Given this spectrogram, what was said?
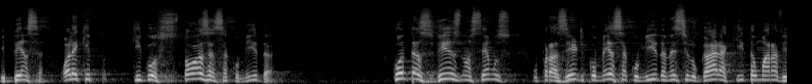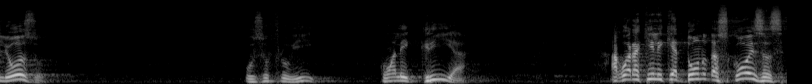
e pensa: olha que, que gostosa essa comida. Quantas vezes nós temos o prazer de comer essa comida nesse lugar aqui tão maravilhoso? Usufruir com alegria Agora, aquele que é dono das coisas,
